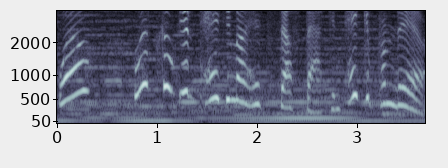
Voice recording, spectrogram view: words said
Well, let's go give Tejima his stuff back and take it from there.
